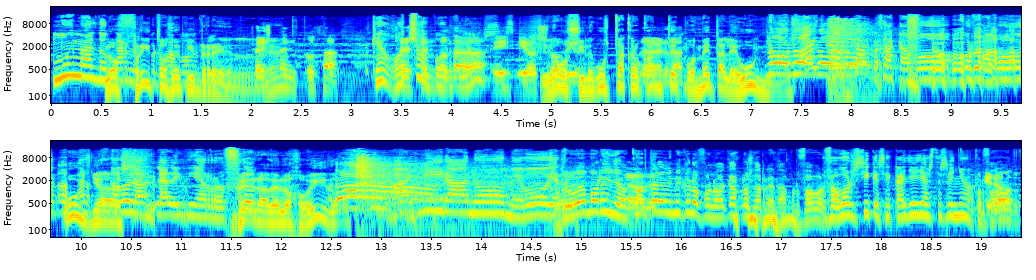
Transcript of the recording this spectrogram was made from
muy mal, don Los, Carlos, fritos por de favor. pinrel. Sois ¿eh? Qué gocho, por Dios. y, y os Y luego, odio, si le gusta crocante, pues métale uñas. No, no, Ay, no. no, se acabó, por favor. Uñas. la, la línea roja. Cera de los oídos. Ay, mira, no, me voy. a- Rubén Morillo, córtale el micrófono a Carlos Herrera, por favor. Por favor, sí, que se calle ya este señor. Por Quiero, favor.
